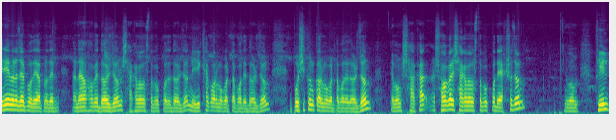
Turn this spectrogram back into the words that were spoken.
এরিয়া ম্যানেজার পদে আপনাদের নেওয়া হবে দশজন শাখা ব্যবস্থাপক পদে দশজন নিরীক্ষা কর্মকর্তা পদে দশজন প্রশিক্ষণ কর্মকর্তা পদে দশজন এবং শাখা, সহকারী শাখা ব্যবস্থাপক পদে একশো জন এবং ফিল্ড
